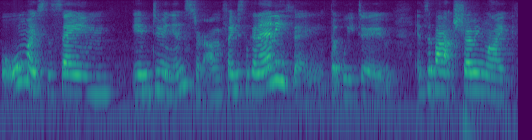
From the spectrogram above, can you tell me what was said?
almost the same in doing Instagram and Facebook and anything that we do. It's about showing like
